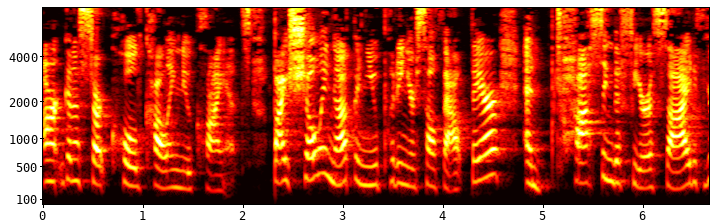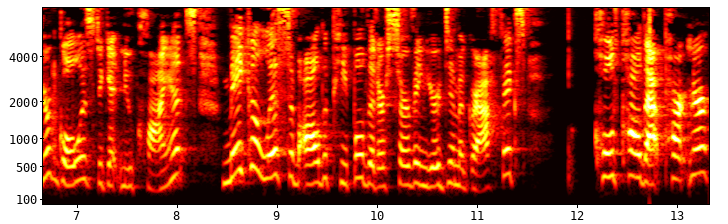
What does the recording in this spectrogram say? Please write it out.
aren't going to start cold calling new clients. By showing up and you putting yourself out there and tossing the fear aside, if your goal is to get new clients, make a list of all the people that are serving your demographics cold call that partner,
